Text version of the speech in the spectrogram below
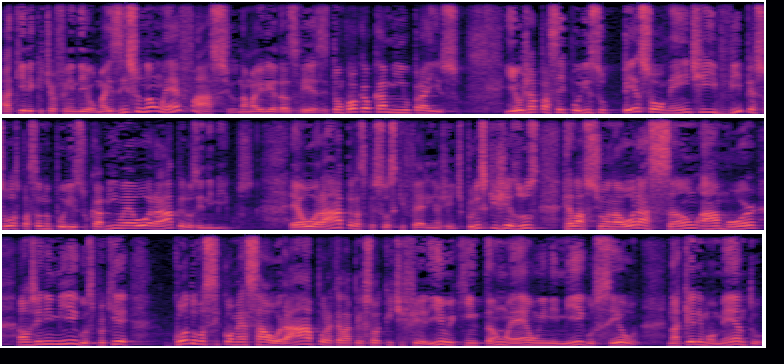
aquele que te ofendeu, mas isso não é fácil na maioria das vezes. Então qual é o caminho para isso? E eu já passei por isso pessoalmente e vi pessoas passando por isso. O caminho é orar pelos inimigos. É orar pelas pessoas que ferem a gente. Por isso que Jesus relaciona oração a amor aos inimigos, porque quando você começa a orar por aquela pessoa que te feriu e que então é um inimigo seu, naquele momento,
